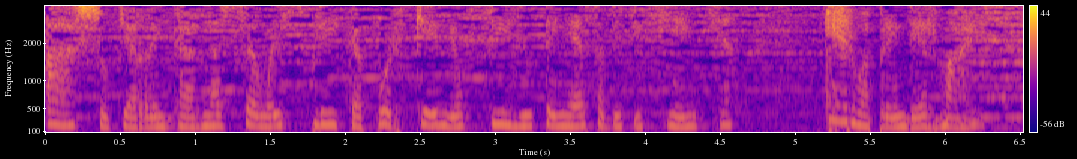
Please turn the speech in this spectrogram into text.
Acho que a reencarnação explica por que meu filho tem essa deficiência. Quero aprender mais.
